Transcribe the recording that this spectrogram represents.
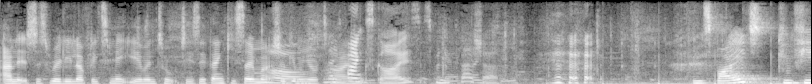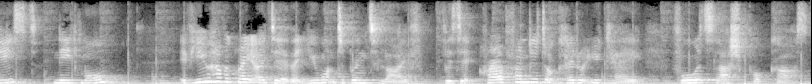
and it's just really lovely to meet you and talk to you. So thank you so much for giving your Oh, no, time. thanks, guys. It's been a pleasure. Inspired? Confused? Need more? If you have a great idea that you want to bring to life, visit crowdfunder.co.uk forward slash podcast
